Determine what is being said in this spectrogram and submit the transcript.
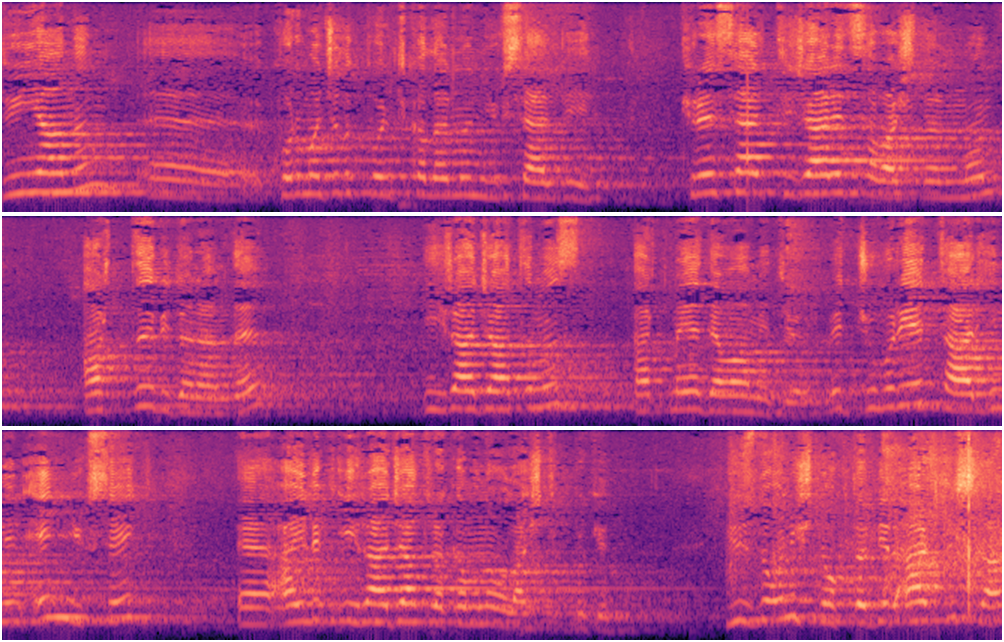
Dünyanın e, korumacılık politikalarının yükseldiği, küresel ticaret savaşlarının arttığı bir dönemde ihracatımız artmaya devam ediyor ve Cumhuriyet tarihinin en yüksek e, aylık ihracat rakamına ulaştık bugün. Yüzde 13.1 artışla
